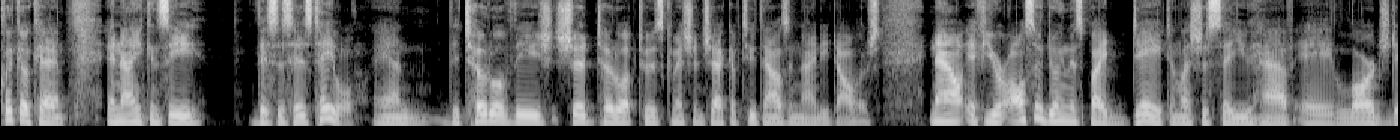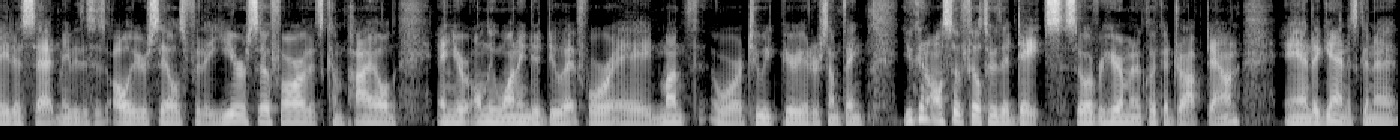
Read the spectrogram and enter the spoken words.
click OK. And now you can see this is his table. And the total of these should total up to his commission check of $2,090. Now, if you're also doing this by date, and let's just say you have a large data set, maybe this is all your sales for the year so far that's compiled, and you're only wanting to do it for a month or a two week period or something, you can also filter the dates. So over here, I'm going to click a drop down. And again, it's going to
